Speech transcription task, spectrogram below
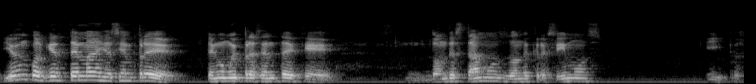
yo en cualquier tema yo siempre tengo muy presente que dónde estamos, dónde crecimos y pues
